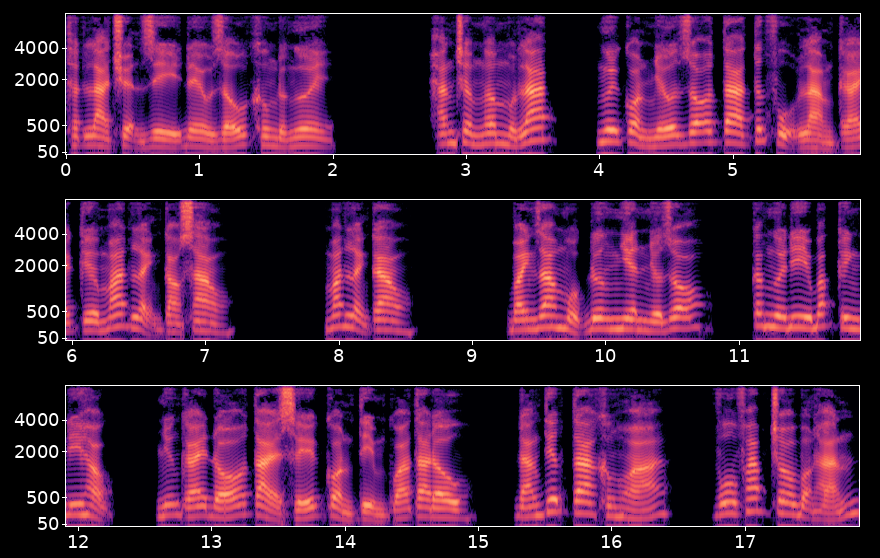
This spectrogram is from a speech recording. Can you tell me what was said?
thật là chuyện gì đều giấu không được ngươi. Hắn trầm ngâm một lát, ngươi còn nhớ rõ ta tức phụ làm cái kia mát lạnh cao sao? Mát lạnh cao. Bành Gia mục đương nhiên nhớ rõ, các ngươi đi Bắc Kinh đi học, những cái đó tài xế còn tìm qua ta đâu, đáng tiếc ta không hóa, vô pháp cho bọn hắn,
